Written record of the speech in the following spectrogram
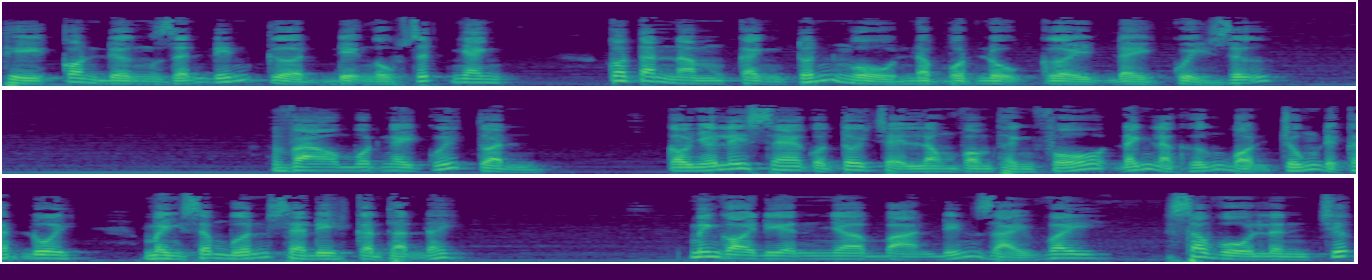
thì con đường dẫn đến cửa địa ngục rất nhanh. Con ta nằm cạnh Tuấn ngủ nập một nụ cười đầy quỷ dữ. Vào một ngày cuối tuần, cậu nhớ lấy xe của tôi chạy lòng vòng thành phố đánh lạc hướng bọn chúng để cắt đuôi. Mình sẽ mướn xe đi, cẩn thận đấy. Minh gọi điện nhờ bạn đến giải vây. Sau vụ lần trước,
